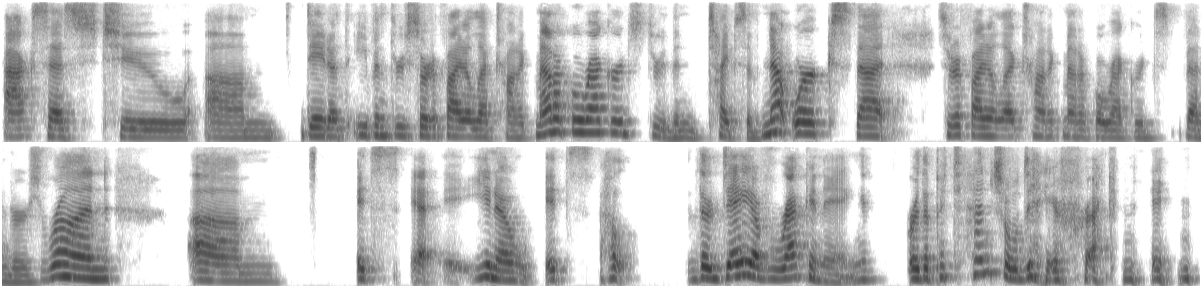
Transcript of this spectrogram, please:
access to um, data, even through certified electronic medical records, through the types of networks that certified electronic medical records vendors run. Um, it's eh, you know it's the day of reckoning or the potential day of reckoning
